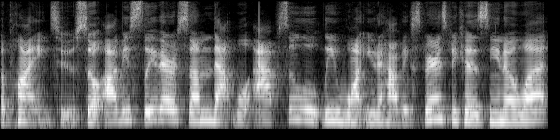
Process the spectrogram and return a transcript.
applying to. So obviously there are some that will absolutely want you to have experience because you know what?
